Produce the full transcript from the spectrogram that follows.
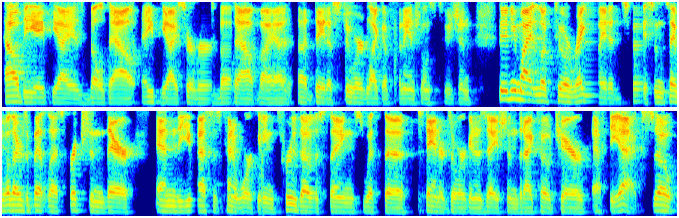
how the api is built out api server is built out by a, a, data steward like a financial institution then you might look to a regulated space and say well there's a bit less friction there. And the us is kind of working through those things with the standards organization that i co-chair fdx so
